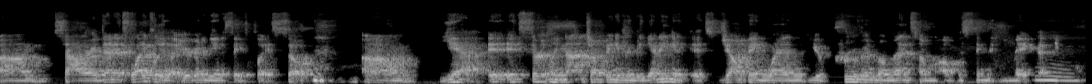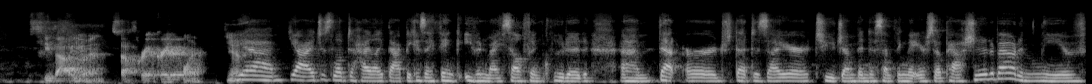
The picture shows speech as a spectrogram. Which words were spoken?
um, salary, then it's likely that you're going to be in a safe place. So, um, yeah, it, it's certainly not jumping in the beginning. It, it's jumping when you've proven momentum of this thing that you make that mm. you see value in. So, great, great point. Yeah. yeah. yeah, I just love to highlight that because I think even myself included, um, that urge, that desire to jump into something that you're so passionate about and leave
